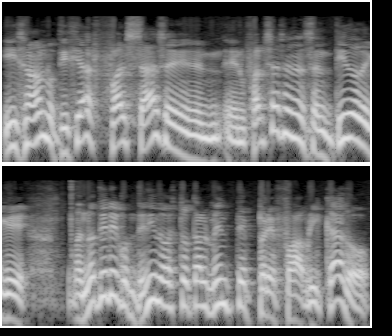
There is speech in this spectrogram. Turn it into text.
y son noticias falsas en, en, falsas en el sentido de que no tiene contenido, es totalmente prefabricado.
